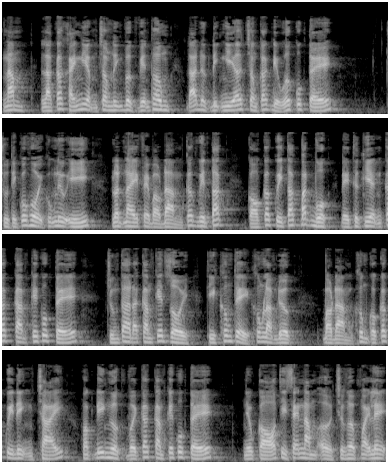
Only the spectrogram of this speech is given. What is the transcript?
năm là các khái niệm trong lĩnh vực viễn thông đã được định nghĩa trong các điều ước quốc tế. Chủ tịch Quốc hội cũng lưu ý, luật này phải bảo đảm các nguyên tắc, có các quy tắc bắt buộc để thực hiện các cam kết quốc tế. Chúng ta đã cam kết rồi thì không thể không làm được, bảo đảm không có các quy định trái hoặc đi ngược với các cam kết quốc tế. Nếu có thì sẽ nằm ở trường hợp ngoại lệ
